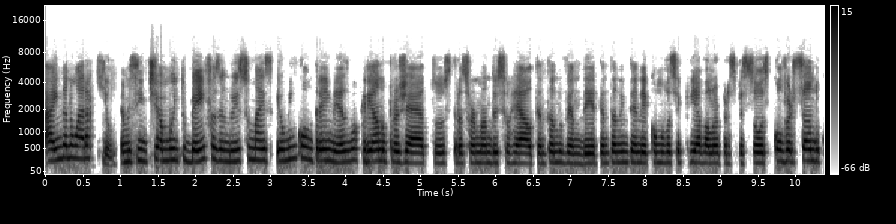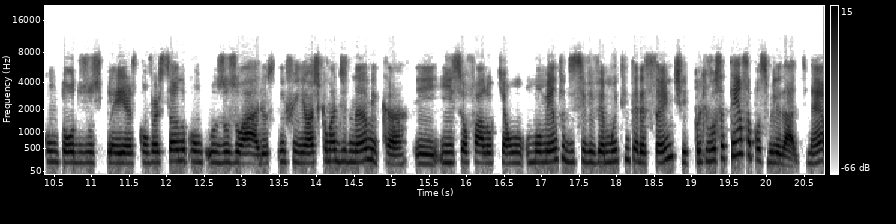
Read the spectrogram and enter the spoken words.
ainda não era aquilo. Eu me sentia muito bem fazendo isso, mas eu me encontrei mesmo criando projetos, transformando isso real, tentando vender, tentando entender como você cria valor para as pessoas, conversando com todos os players, conversando com os usuários. Enfim, eu acho que é uma dinâmica, e, e isso eu falo que é um, um, momento de se viver muito interessante, porque você tem essa possibilidade, né?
